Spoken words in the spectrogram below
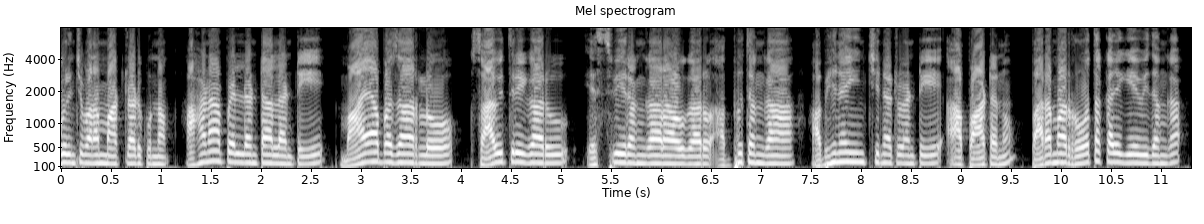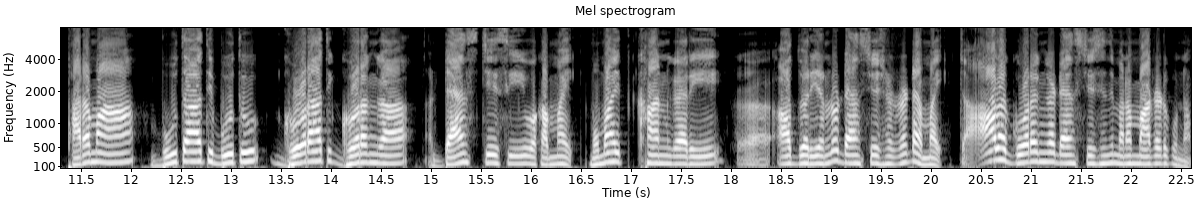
గురించి మనం మాట్లాడుకున్నాం. అహనా పెళ్ళంట లాంటి మాయాబజార్లో సావిత్రి గారు ఎస్వి రంగారావు గారు అద్భుతంగా అభినయించినటువంటి ఆ పాటను పరమ రోత కలిగే విధంగా పరమ భూతాతి భూతు ఘోరాతి ఘోరంగా డ్యాన్స్ చేసి ఒక అమ్మాయి ముమాయిత్ ఖాన్ గారి ఆధ్వర్యంలో డ్యాన్స్ చేసినటువంటి అమ్మాయి. చాలా ఘోరంగా డ్యాన్స్ చేసింది మనం మాట్లాడుకున్నాం.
